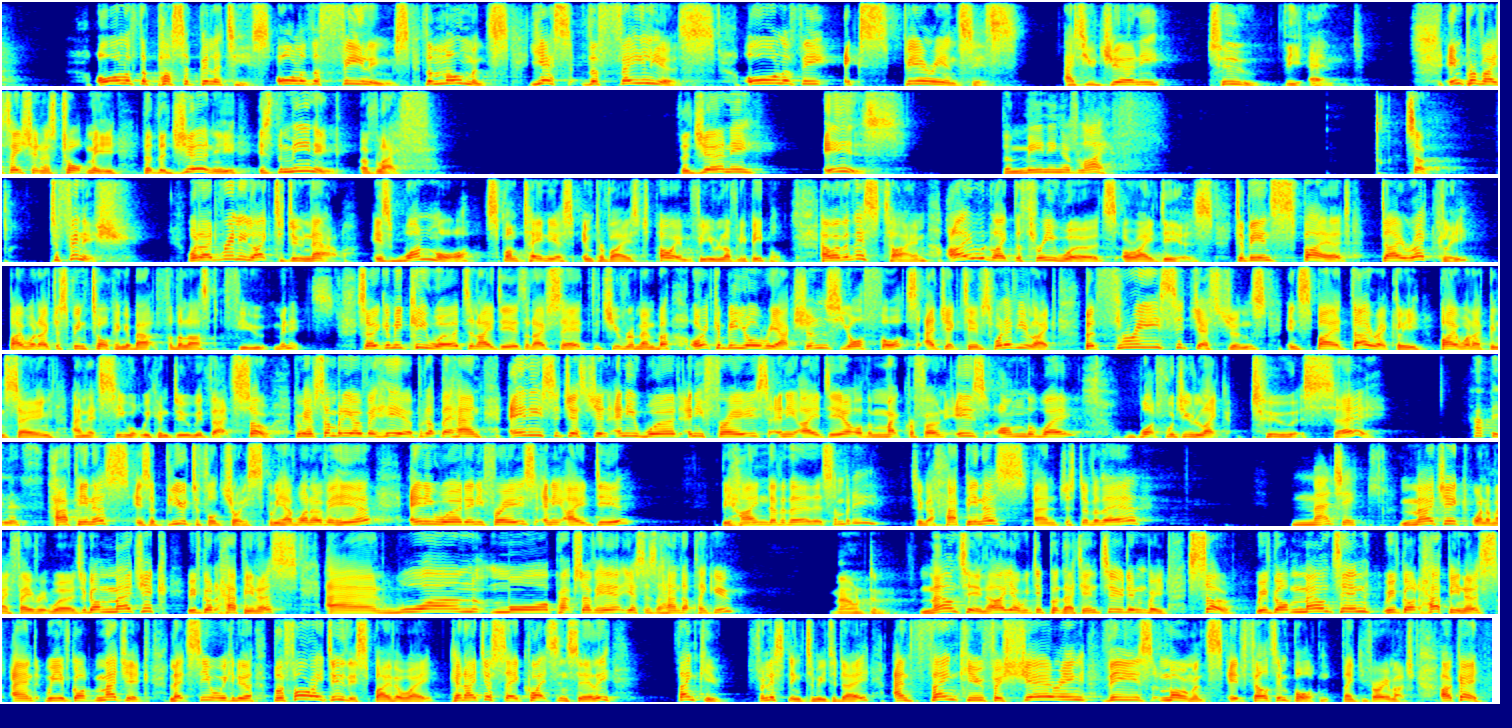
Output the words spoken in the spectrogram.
all of the possibilities, all of the feelings, the moments, yes, the failures, all of the experiences as you journey to the end. Improvisation has taught me that the journey is the meaning of life. The journey is the meaning of life. So, to finish, what I'd really like to do now is one more spontaneous improvised poem for you lovely people. However, this time, I would like the three words or ideas to be inspired directly by what I've just been talking about for the last few minutes. So it can be keywords and ideas that I've said that you remember, or it can be your reactions, your thoughts, adjectives, whatever you like. But three suggestions inspired directly by what I've been saying, and let's see what we can do with that. So, can we have somebody over here put up their hand? Any suggestion, any word, any phrase, any idea, or the microphone is on the way? What would you like to say? Happiness. Happiness is a beautiful choice. Can we have one over here? Any word, any phrase, any idea? Behind over there, there's somebody. So you've got happiness, and just over there, Magic. magic, one of my favorite words. We've got magic, we've got happiness, and one more, perhaps over here. Yes, there's a hand up, thank you. Mountain. Mountain. Oh, yeah, we did put that in too, didn't we? So we've got mountain, we've got happiness, and we've got magic. Let's see what we can do. Before I do this, by the way, can I just say quite sincerely, thank you for listening to me today, and thank you for sharing these moments. It felt important. Thank you very much. Okay.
